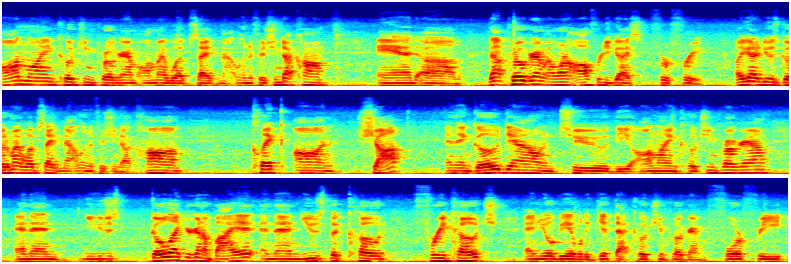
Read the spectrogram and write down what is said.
online coaching program on my website, mattlunafishing.com, and um, that program I want to offer you guys for free. All you got to do is go to my website, mattlunafishing.com, click on shop, and then go down to the online coaching program, and then you can just go like you're gonna buy it and then use the code free coach and you'll be able to get that coaching program for free.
